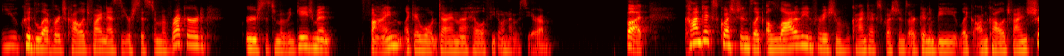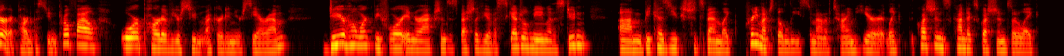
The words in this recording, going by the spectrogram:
you could leverage College Vine as your system of record or your system of engagement. Fine. Like I won't die on that hill if you don't have a CRM. But context questions, like a lot of the information from context questions are going to be like on College Vine, sure, part of the student profile or part of your student record in your CRM. Do your homework before interactions, especially if you have a scheduled meeting with a student um, because you should spend like pretty much the least amount of time here. Like the questions, context questions are like,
